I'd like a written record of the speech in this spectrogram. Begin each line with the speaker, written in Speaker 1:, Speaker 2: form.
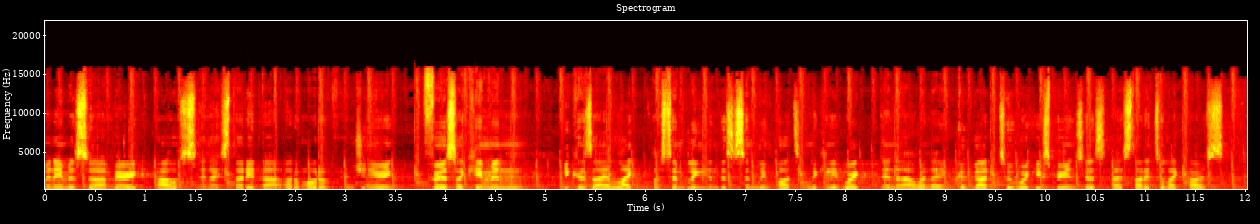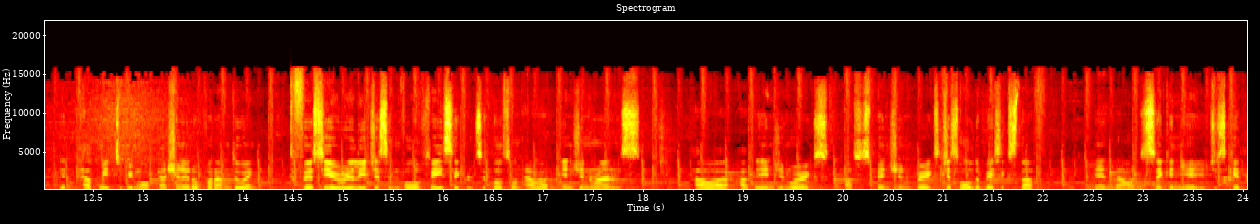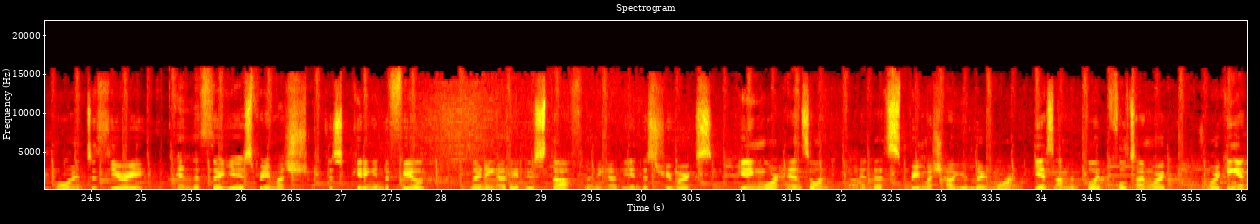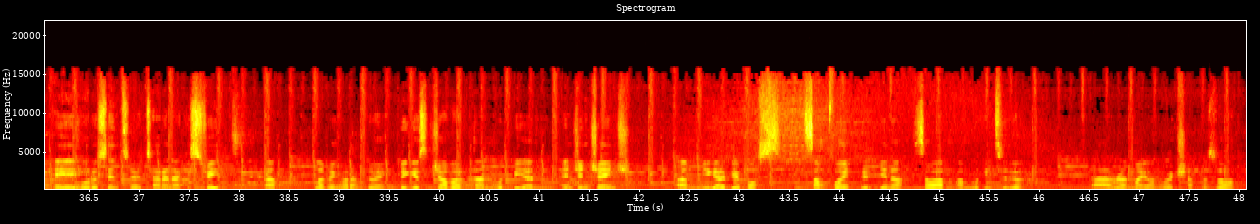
Speaker 1: My name is uh, Merick Paus, and I studied uh, automotive engineering. First, I came in because I liked assembling and disassembling parts and making it work. And uh, when I got into work experiences, I started to like cars. It helped me to be more passionate of what I'm doing. The first year really just involved basic principles on how an engine runs, how, uh, how the engine works, how suspension brakes, just all the basic stuff. And now in the second year, you just get more into theory. And the third year is pretty much just getting in the field, learning how they do stuff, learning how the industry works, getting more hands-on. And that's pretty much how you learn more. Yes, I'm employed, full-time work. I'm working at AA Auto Center, Taranaki Street. I'm loving what I'm doing. Biggest job I've done would be an engine change. Um, you gotta be a boss at some point, you know? So I'm, I'm looking to uh, run my own workshop as well.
